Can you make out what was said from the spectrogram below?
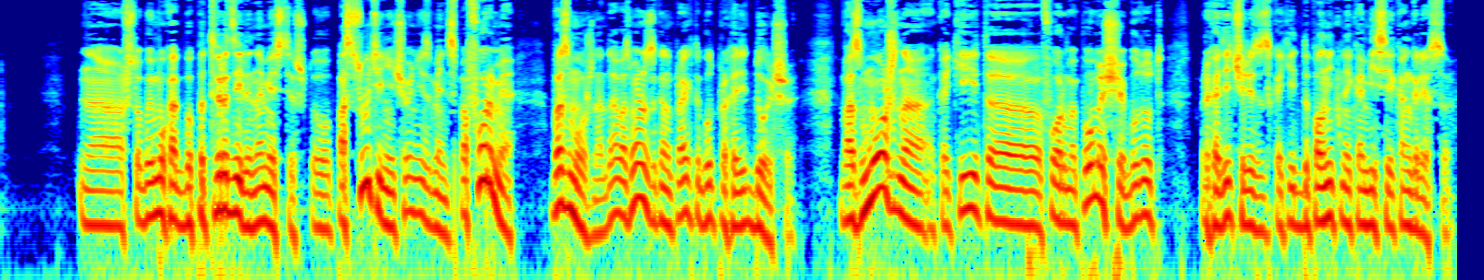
э, чтобы ему как бы подтвердили на месте, что по сути ничего не изменится. По форме Возможно, да, возможно, законопроекты будут проходить дольше. Возможно, какие-то формы помощи будут проходить через какие-то дополнительные комиссии Конгресса.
